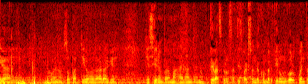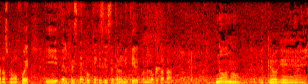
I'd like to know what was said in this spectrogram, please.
liga y, bueno, esos partidos la verdad que, que sirven para más adelante. ¿no? Te vas con la satisfacción de convertir un gol. Cuéntanos cómo fue y el festejo, ¿qué quisiste transmitir con el loco tapado? No, no, creo que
